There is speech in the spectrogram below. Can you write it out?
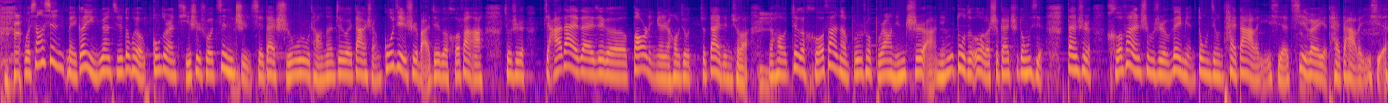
我相信每个影院其实都会有工作人员提示说禁止携带食物入场的这位大婶，估计是把这个盒饭啊，就是夹带在这个包里面，然后就就带进去了。然后这个盒饭呢，不是说不让您吃啊，您肚子饿了是该吃东西，但是盒饭是不是未免动静太大了一些，气味也太大了一些？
